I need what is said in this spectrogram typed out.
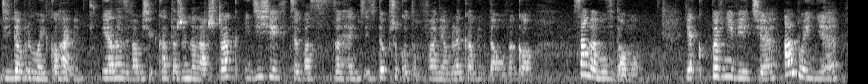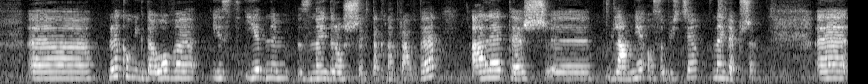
Dzień dobry moi kochani. Ja nazywam się Katarzyna Laszczak i dzisiaj chcę Was zachęcić do przygotowywania mleka migdałowego samemu w domu. Jak pewnie wiecie, albo i nie, e, mleko migdałowe jest jednym z najdroższych tak naprawdę, ale też e, dla mnie osobiście najlepsze. E,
